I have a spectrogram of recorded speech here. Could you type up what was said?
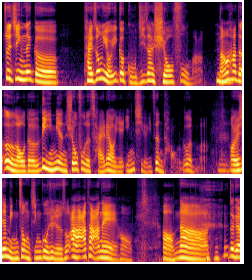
最近那个台中有一个古迹在修复嘛。然后它的二楼的立面修复的材料也引起了一阵讨论嘛，嗯、哦，有一些民众经过就觉得说啊，阿塔呢，哦，哦，那这个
